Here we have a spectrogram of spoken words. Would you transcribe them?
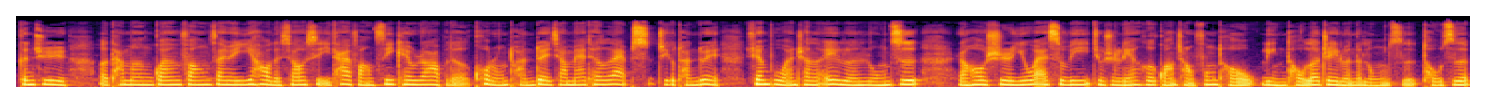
根据呃他们官方三月一号的消息，以太坊 zk Ro Up 的扩容团队叫 Metal Labs，这个团队宣布完成了 A 轮融资，然后是 USV，就是联合广场风投领投了这一轮的融资投资。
